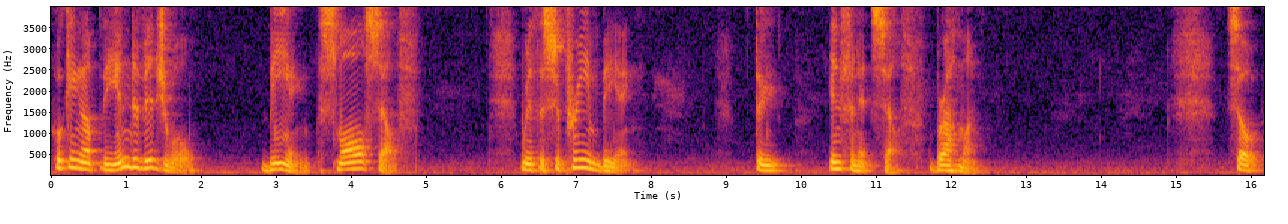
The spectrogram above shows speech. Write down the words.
Hooking up the individual being, the small self, with the supreme being, the infinite self, Brahman. So,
